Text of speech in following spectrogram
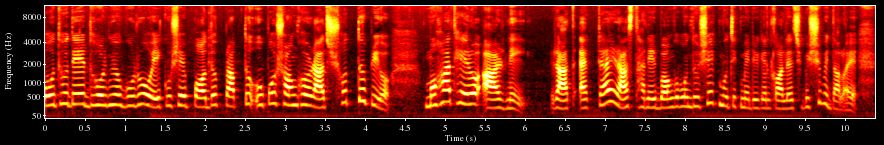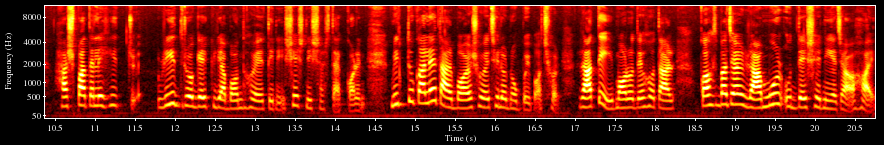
বৌদ্ধদের ধর্মীয় গুরু ও একুশে পদকপ্রাপ্ত উপসংঘ রাজ সত্যপ্রিয় মহাথেরো আর নেই। রাত একটায় রাজধানীর বঙ্গবন্ধু শেখ মুজিব মেডিকেল কলেজ বিশ্ববিদ্যালয়ে হাসপাতালে হৃদরোগের ক্রিয়া বন্ধ হয়ে তিনি শেষ নিঃশ্বাস ত্যাগ করেন। মৃত্যুকালে তার বয়স হয়েছিল নব্বই বছর। রাতেই মরদেহ তার কক্সবাজার রামুর উদ্দেশ্যে নিয়ে যাওয়া হয়।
